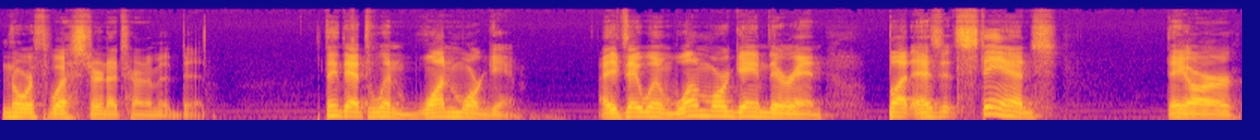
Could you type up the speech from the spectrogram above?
Northwestern a tournament bid. I think they have to win one more game. If they win one more game, they're in. But as it stands, they are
